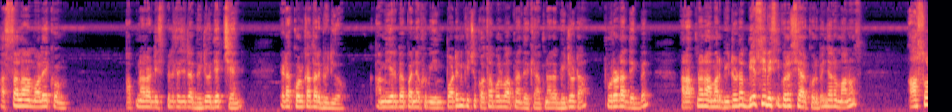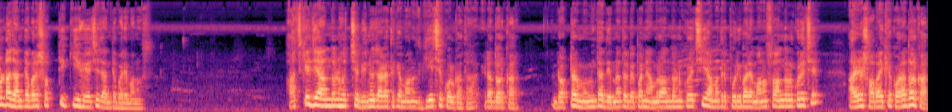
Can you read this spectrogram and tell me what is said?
আসসালামু আলাইকুম। আপনারা ডিসপ্লেতে যেটা ভিডিও দেখছেন, এটা কলকাতার ভিডিও। আমি এর ব্যাপারে খুবই ইম্পর্টেন্ট কিছু কথা বলব আপনাদেরকে। আপনারা ভিডিওটা, পুরোটা দেখবেন। আর আপনারা আমার ভিডিওটা বেশি বেশি করে শেয়ার করবেন যেন মানুষ আসলটা জানতে পারে, সত্যি কি হয়েছে জানতে পারে মানুষ। আজকে যে আন্দোলন হচ্ছে, ভিন্ন জায়গা থেকে মানুষ গিয়েছে কলকাতা, এটা দরকার। ডক্টর মমিতা দেবনাথের ব্যাপারে আমরা আন্দোলন করেছি, আমাদের পরিবারের মানুষও আন্দোলন করেছে, আর এটা সবাইকে করা দরকার।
